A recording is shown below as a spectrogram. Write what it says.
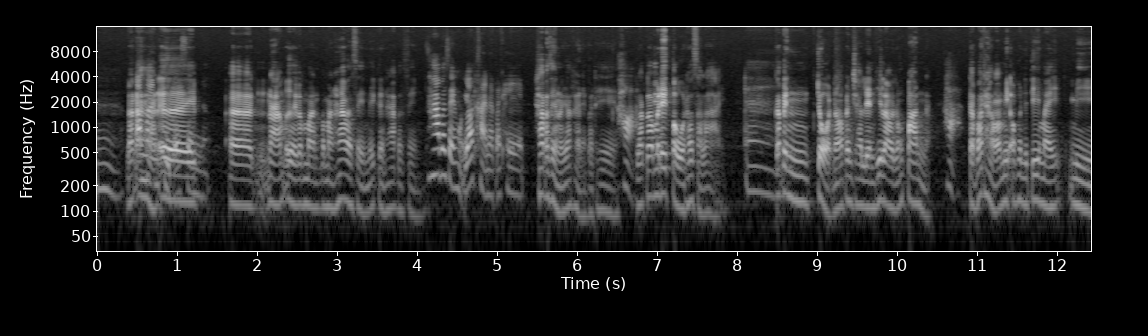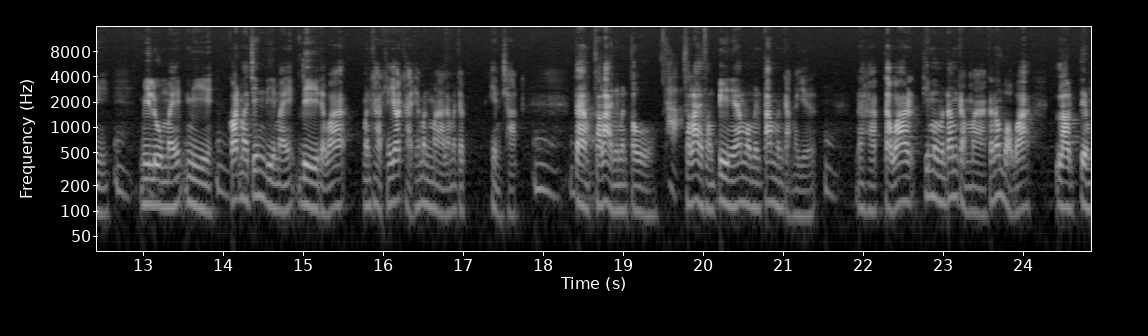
อืมร้านอาหารเอ่ยประมาณกี่เอ่เปอร์เซ็นต์อะเอ่อ น้ำเอ่ยประมาณประมาณ5%ไม่เกิน5%ห้าเปอร์เซ็นต์ของยอดขายในประเทศ 5%ของยอดขายในประเทศค่ะแล้วก็ไม่ได้โตเท่าสาหร่ายอ่าก็เป็นโจทย์เนาะเป็น challenge ที่เราต้องปั้นอะค่ะแต่ว่าถามว่ามี opportunity ไหมมีอืมมี room ไหมมีอืมก้อน margin ดีไหมดี แต่ว่ามันขาดแค่ยอดขายที่มันมาแล้วมันจะเห็นชัดอืมแต่สาหร่ายเนี่ยมันโตค่ะสาหร่ายสองปีเนี้โมเมนตัมมันกลับมาเยอะอืมนะครับแต่ว่าที่โมเมนตัมกลับมาก็ต้องบอกว่าเราเตรียม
